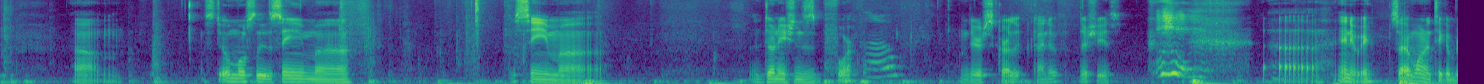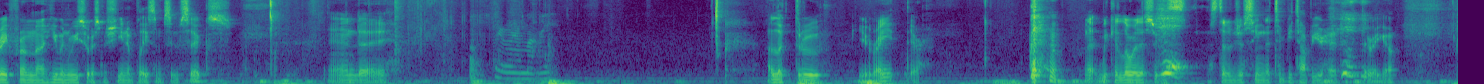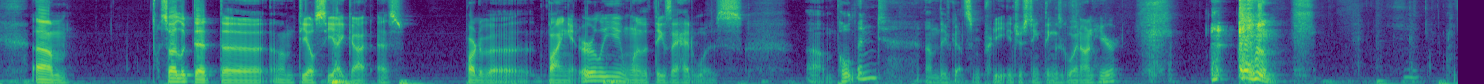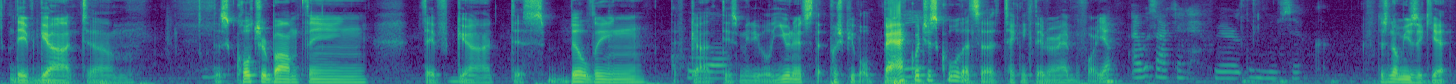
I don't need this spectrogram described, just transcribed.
Um, still mostly the same, uh, the same, uh, donations as before. Hello? there's Scarlet, kind of. There she is. uh, anyway, so I want to take a break from uh, Human Resource Machine and play some Civ 6. And, uh... Where am I? I looked through, you're right there. we could lower this instead of just seeing the tippy top of your head. There we go. Um, so I looked at the um, DLC I got as part of a uh, buying it early. And one of the things I had was um, Poland. Um, they've got some pretty interesting things going on here. they've got um, this culture bomb thing. They've got this building. They've got these medieval units that push people back, which is cool. That's a technique they've never had before. Yeah. I was acting hear the music. There's no music yet.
